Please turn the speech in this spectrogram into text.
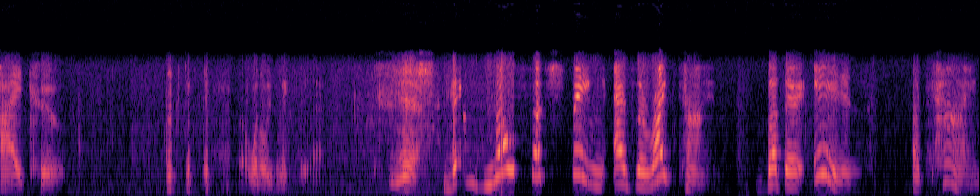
Haiku. what always makes me laugh. Yes. There's no such thing as the right time, but there is a time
